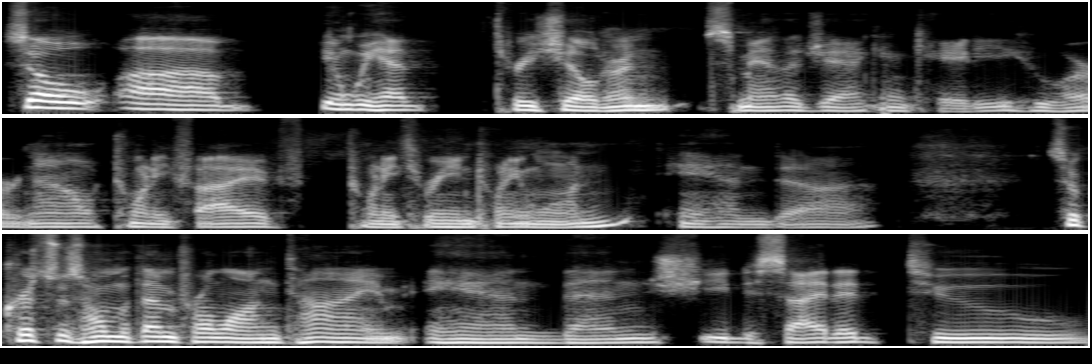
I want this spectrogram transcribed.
so uh, you know, we had three children, Samantha, Jack, and Katie, who are now 25, 23, and 21. And uh, so Chris was home with them for a long time. And then she decided to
